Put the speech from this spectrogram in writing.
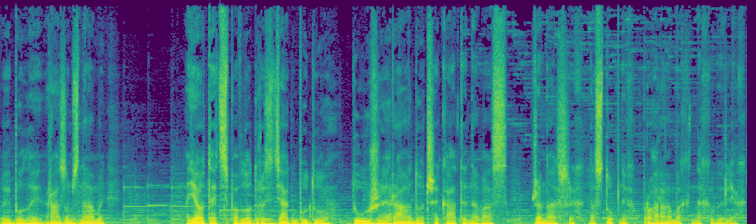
ви були разом з нами. А я, отець Павло Дроздяк, буду дуже радо чекати на вас вже в наших наступних програмах на хвилях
